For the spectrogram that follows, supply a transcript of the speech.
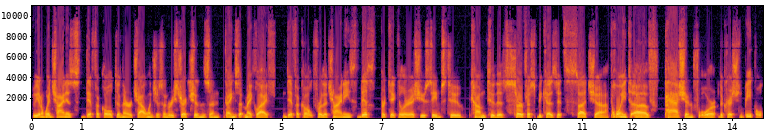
You know, when China's difficult and there are challenges and restrictions and things that make life difficult for the Chinese, this particular issue seems to come to the surface because it's such a point of passion for the Christian people.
